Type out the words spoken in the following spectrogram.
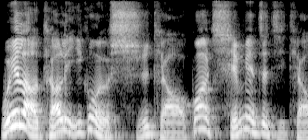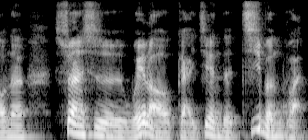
危老条例一共有十条，光前面这几条呢，算是危老改建的基本款。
